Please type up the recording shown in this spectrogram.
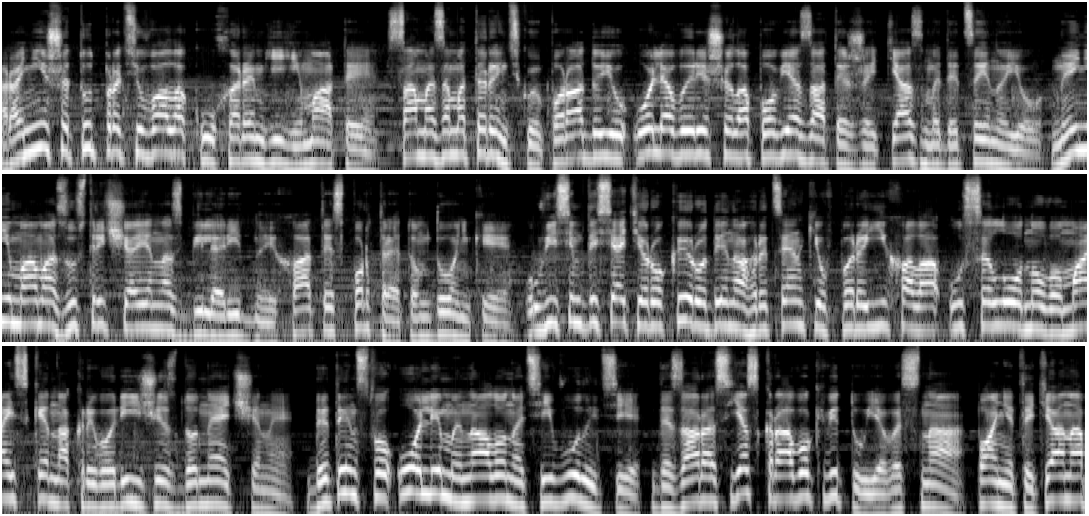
Раніше тут працювала кухарем її мати. Саме за материнською порадою Оля вирішила пов'язати життя з медициною. Нині мама зустрічає нас біля рідної хати з портретом доньки. У 80-ті роки родина Гриценків переїхала у село Новомайське на Криворіжжі з Донеччини. Дитинство Олі минало на цій вулиці, де зараз яскраво квітує весна. Пані Тетяна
